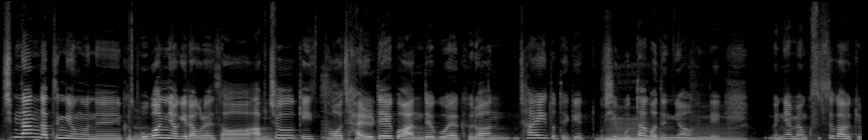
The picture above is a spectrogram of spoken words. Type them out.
침낭 같은 경우는 그 네. 복원력이라고 그래서 네. 압축이 더잘 되고 안 되고의 그런 차이도 되게 무시 음. 못 하거든요. 근데 음. 왜냐하면 구스가 이렇게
